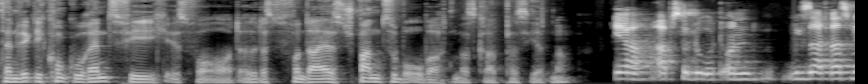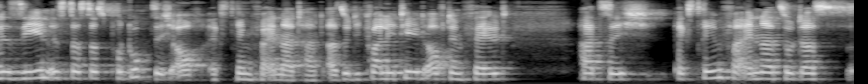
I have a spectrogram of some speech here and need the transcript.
dann wirklich konkurrenzfähig ist vor Ort. Also das von daher ist spannend zu beobachten, was gerade passiert. Ne? Ja, absolut. Und wie gesagt, was wir sehen, ist, dass das Produkt sich auch extrem verändert hat. Also die Qualität auf dem Feld hat sich extrem verändert, sodass,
